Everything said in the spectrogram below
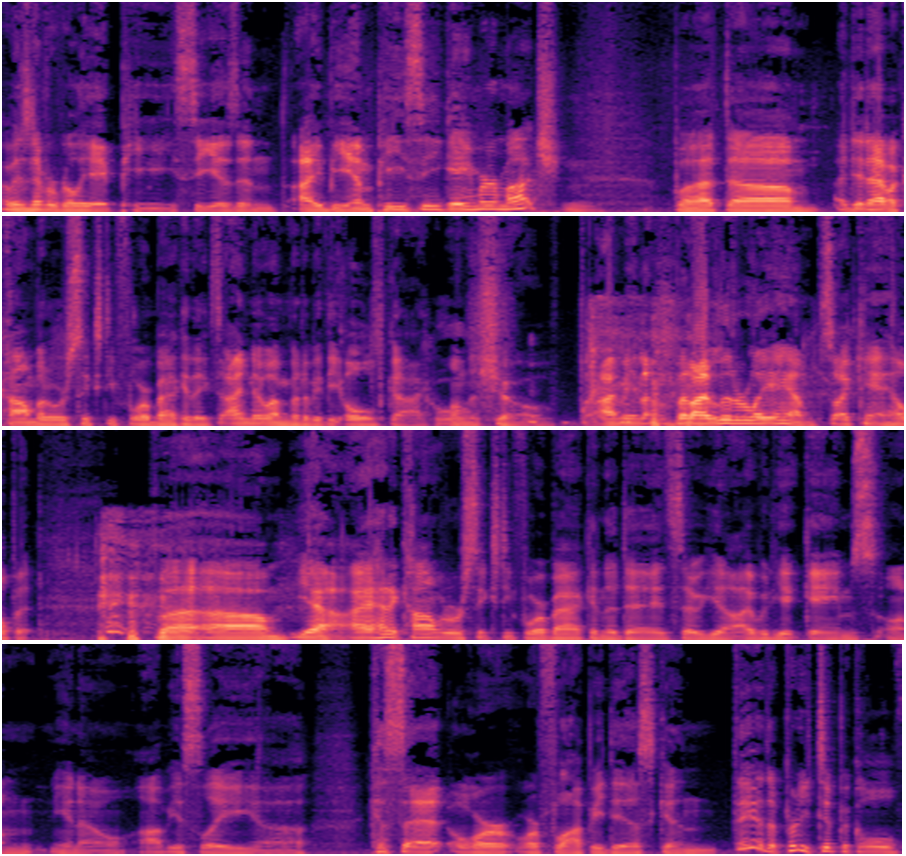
I was never really a PC, as in IBM PC gamer much, Mm. but um, I did have a Commodore 64 back in the. I know I'm going to be the old guy Cool. on the show. I mean, but I literally am, so I can't help it. but um, yeah, I had a Commodore 64 back in the day, so yeah, I would get games on, you know, obviously uh, cassette or or floppy disk, and they had a pretty typical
